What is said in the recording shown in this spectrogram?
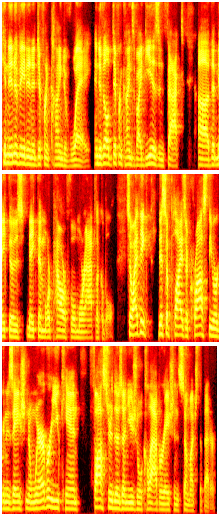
can innovate in a different kind of way and develop different kinds of ideas in fact uh, that make those make them more powerful more applicable. So i think this applies across the organization and wherever you can foster those unusual collaborations so much the better.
